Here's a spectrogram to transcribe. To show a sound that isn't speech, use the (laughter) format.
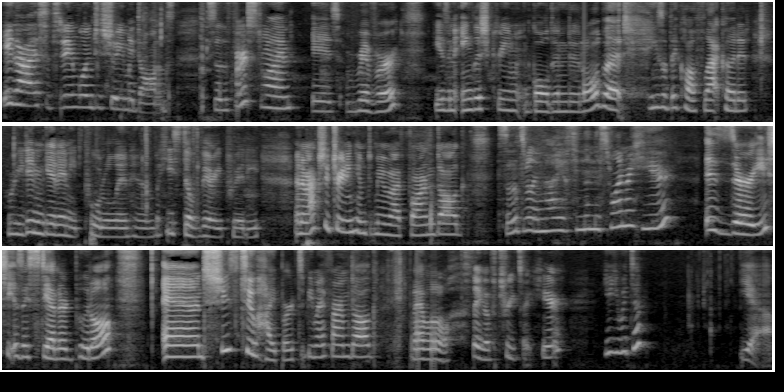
Hey guys, so today I'm going to show you my dogs. So the first one is River. He's an English cream golden doodle, but he's what they call flat-coated, where he didn't get any poodle in him, but he's still very pretty. And I'm actually training him to be my farm dog, so that's really nice. And then this one right here is Zuri. She is a standard poodle, and she's too hyper to be my farm dog, but I have a little thing of treats right here. Yeah, you with him? Yeah.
